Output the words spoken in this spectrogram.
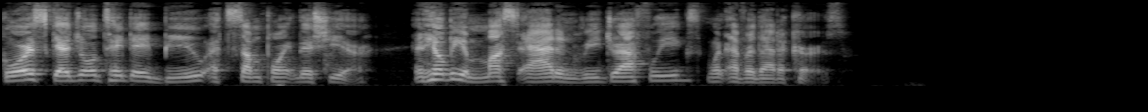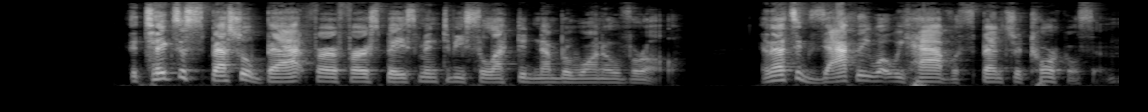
Gore is scheduled to debut at some point this year, and he'll be a must add in redraft leagues whenever that occurs. It takes a special bat for a first baseman to be selected number one overall. And that's exactly what we have with Spencer Torkelson.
